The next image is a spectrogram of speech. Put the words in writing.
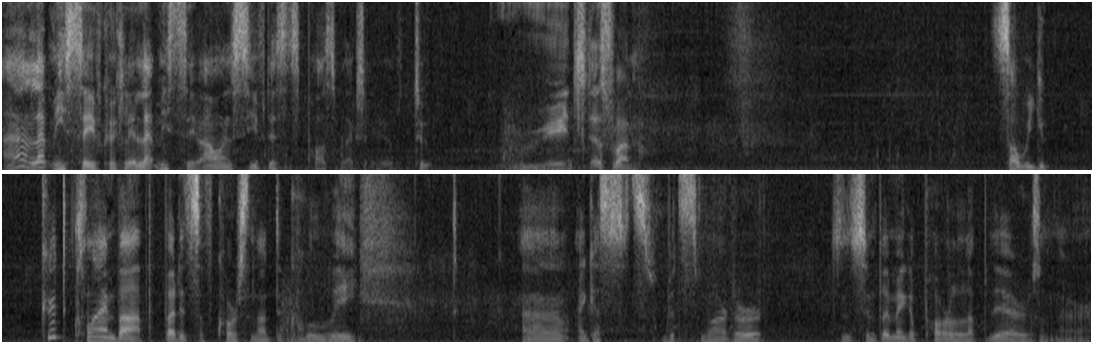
Ah, let me save quickly. Let me save. I want to see if this is possible actually to reach this one. So you could climb up, but it's of course not the cool way. Uh, I guess it's a bit smarter to simply make a portal up there somewhere.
